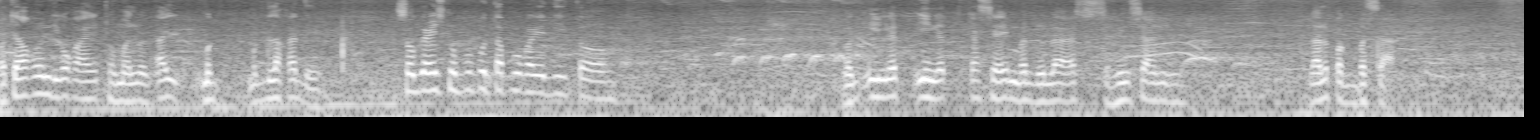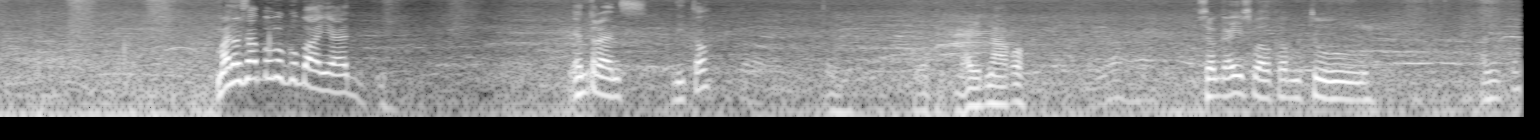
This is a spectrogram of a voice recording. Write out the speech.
Pati ako hindi ko kahit tumalon. Ay, mag, maglakad eh. So guys, kung pupunta po kayo dito, mag-ingat-ingat kasi madulas minsan lalo pag basa. Manong saan pa magkubayad? Entrance? Dito? Bayad na ako. So guys, welcome to ano to?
